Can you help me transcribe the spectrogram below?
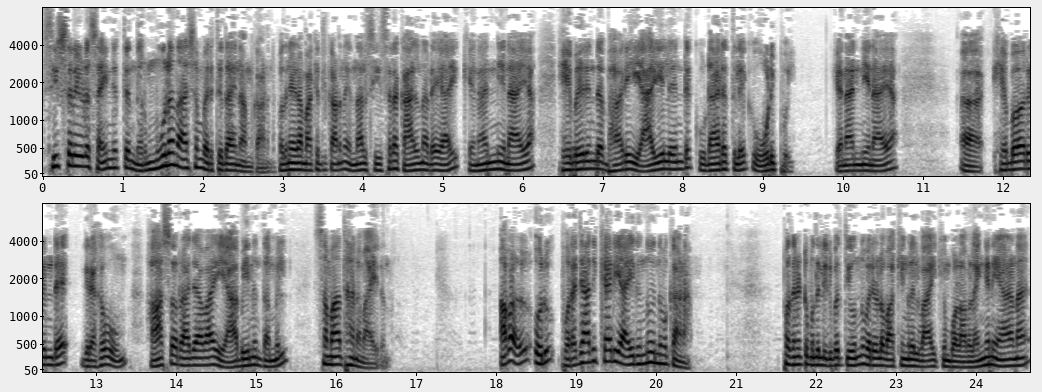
സീസറയുടെ സൈന്യത്തെ നിർമൂലനാശം വരുത്തിയതായി നാം കാണുന്നു. പതിനേഴാം വാക്യത്തിൽ കാണുന്നു എന്നാൽ സീസറ കാൽനടയായി കെനാന്യനായ ഹെബേറിന്റെ ഭാര്യ യായിലേന്റെ കൂടാരത്തിലേക്ക് ഓടിപ്പോയി. കെനാന്യനായ ഹെബേറിന്റെ ഗ്രഹവും ഹാസർ രാജാവായ യാബീനും തമ്മിൽ സമാധാനമായിരുന്നു. അവൾ ഒരു പുറജാതിക്കാരിയായിരുന്നു എന്ന് നമുക്ക് കാണാം. പതിനെട്ട് മുതൽ ഇരുപത്തിയൊന്ന് വരെയുള്ള വാക്യങ്ങളിൽ വായിക്കുമ്പോൾ അവൾ എങ്ങനെയാണ്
